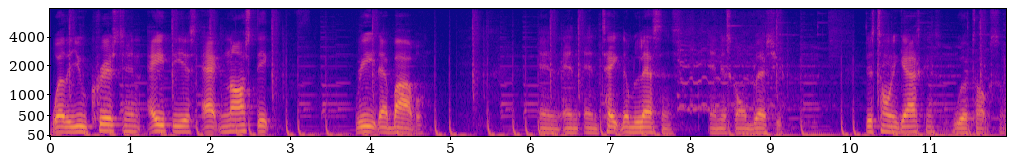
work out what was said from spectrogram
whether you Christian, atheist, agnostic, read that Bible and, and, and take them lessons and it's gonna bless you. This Tony Gaskins, we'll talk soon.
